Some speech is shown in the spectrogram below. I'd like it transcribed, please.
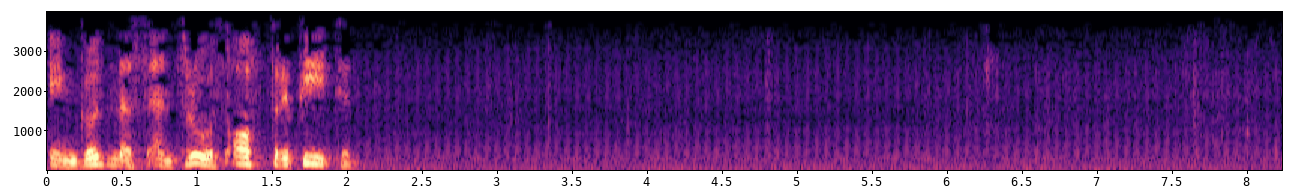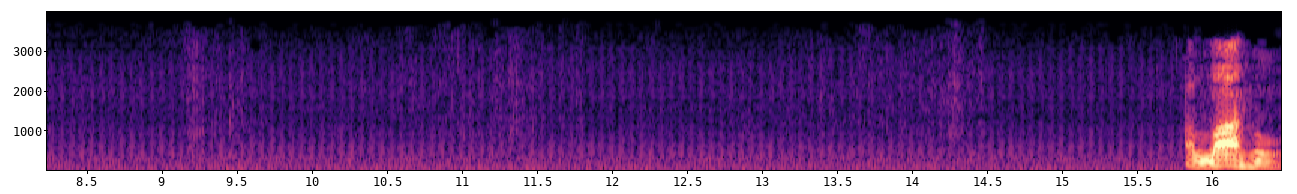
In goodness and truth, oft repeated. الله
